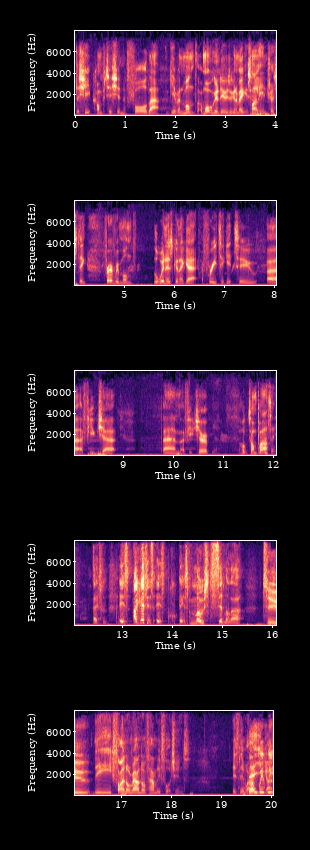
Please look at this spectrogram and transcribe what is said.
the sheep competition for that given month. And what we're going to do is we're going to make it slightly interesting. For every month, the winner's going to get a free ticket to uh, a future um, a future hooked on party. Excellent. It's I guess it's it's it's most similar to the final round on Family Fortunes, isn't it? Well, There you we, go. we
